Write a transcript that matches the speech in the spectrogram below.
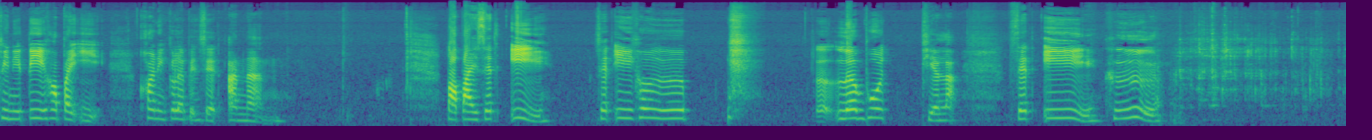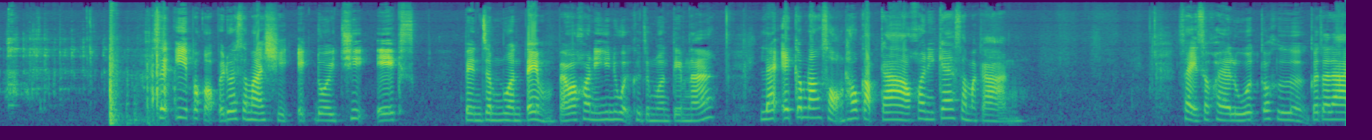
ฟินิตี้เข้าไปอีก ข้อนี้ก็เลยเป็นเซตอนันต์ต่อไปเซต E เซต E คือเอ่อเริ่มพูดเพี้ยนละเซต E คือเซต E ประกอบไปด้วยสมาชิก x โดยที่ x เป็นจำนวนเต็ม แปลว่าข้อนี้ยูนิเวิร์สคือจำนวนเต็มนะ และ x กำลังสองเท่ากับ 9 ข้อนี้แก้สมการ ใส่สแควร์รูทก็คือก็จะได้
